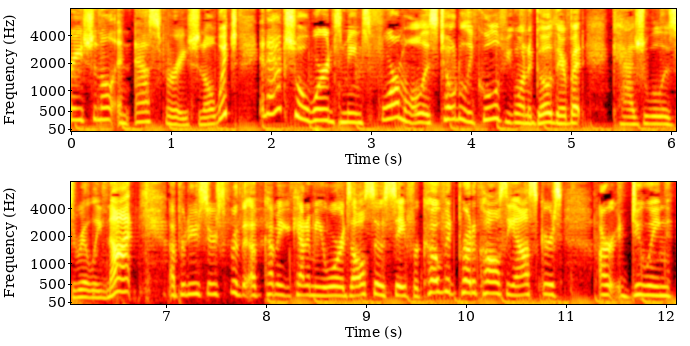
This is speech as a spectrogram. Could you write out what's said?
inspirational and aspirational, which in actual words means formal is totally cool if you want to go there, but casual is really not. Uh, producers for the upcoming Academy Awards also say for COVID protocols, the Oscars are doing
